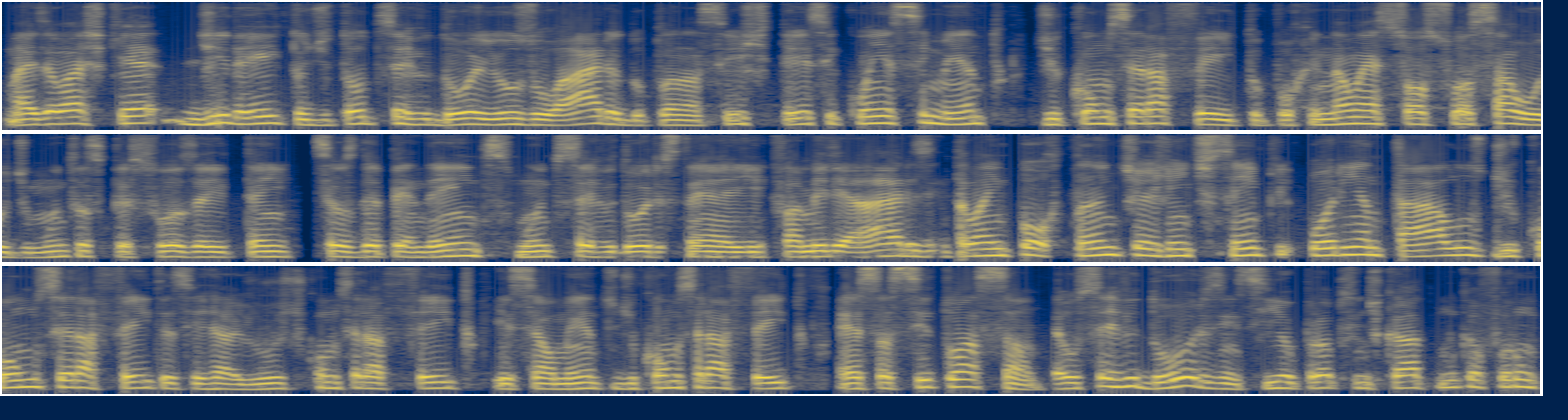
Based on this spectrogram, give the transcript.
mas eu acho que é direito de todo servidor e usuário do Plano Assist ter esse conhecimento de como será feito, porque não é só sua saúde. Muitas pessoas aí têm seus dependentes, muitos servidores têm aí familiares, então é importante a gente sempre orientá-los de como será feito esse reajuste, como será feito esse aumento, de como será feito essa situação. É, os servidores em si, o próprio sindicato, nunca foram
